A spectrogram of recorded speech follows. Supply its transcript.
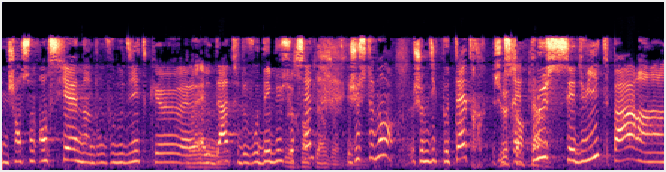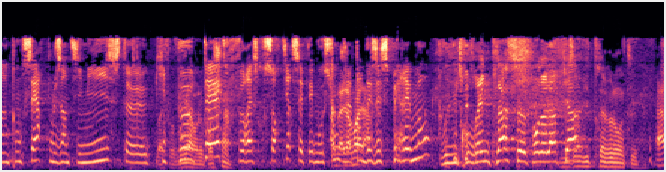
une chanson ancienne dont vous nous dites qu'elle date de vos débuts sur scène. 115, ouais. Justement, je me dis que peut-être je Le serais 115. plus séduite par un concert plus intimiste euh, qui Bah, le peut-être ferait ressortir cette émotion Ah bah que j'attends voilà. désespérément. Vous lui trouverez une place euh, pour Je vous l'Olympia invite très volontiers. Ah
